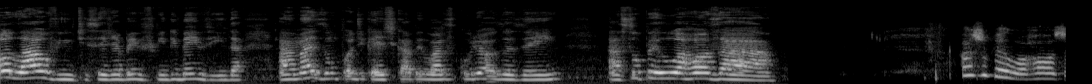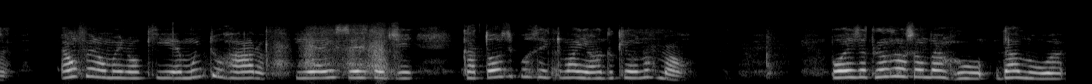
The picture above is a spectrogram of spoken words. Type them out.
Olá, ouvinte, seja bem-vindo e bem-vinda a mais um podcast Capivaras Curiosas, hein? A Superlua Rosa! A superlua rosa é um fenômeno que é muito raro e é em cerca de 14% maior do que o normal, pois a translação da, da Lua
